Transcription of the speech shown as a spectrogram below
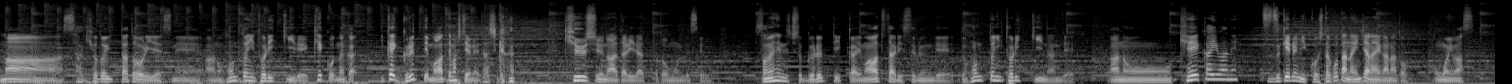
まあ先ほど言った通りですねあの本当にトリッキーで結構なんか一回ぐるって回ってましたよね確か。九州の辺りだったと思うんですけどその辺でちょっとぐるって一回回ってたりするんで本当にトリッキーなんであのー警戒はね続けるに越したことはないんじゃないかなと思います。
